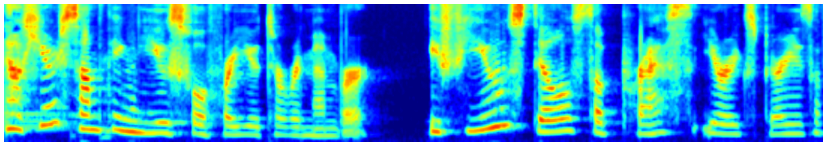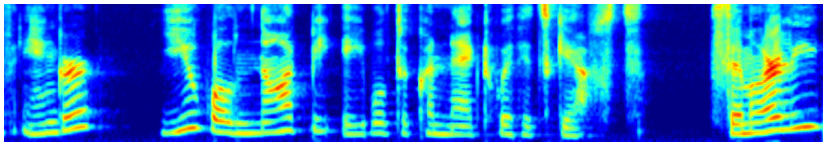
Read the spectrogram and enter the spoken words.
Now, here's something useful for you to remember. If you still suppress your experience of anger, you will not be able to connect with its gifts. Similarly,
